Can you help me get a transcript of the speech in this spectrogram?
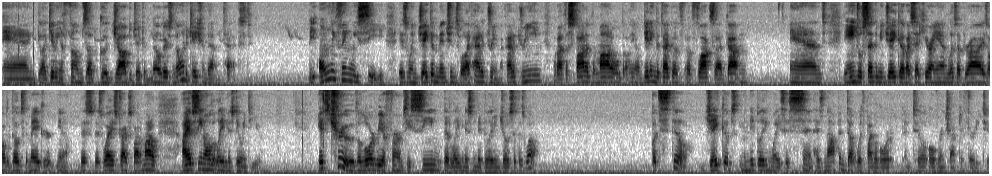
and like giving a thumbs up, good job to Jacob. No, there's no indication of that in the text. The only thing we see is when Jacob mentions, "Well, I've had a dream. I've had a dream about the spot of the model, you know, getting the type of, of flocks that I've gotten, and the angel said to me, Jacob, I said, Here I am, lift up your eyes, all the goats that make, or, you know, this, this way, striped, spotted, mottled. I have seen all that Laban is doing to you. It's true, the Lord reaffirms he's seen that Laban is manipulating Joseph as well. But still, Jacob's manipulating ways, his sin, has not been dealt with by the Lord until over in chapter 32.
